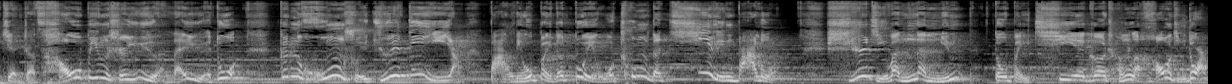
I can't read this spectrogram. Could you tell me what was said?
见这曹兵是越来越多，跟洪水决堤一样，把刘备的队伍冲得七零八落，十几万难民都被切割成了好几段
